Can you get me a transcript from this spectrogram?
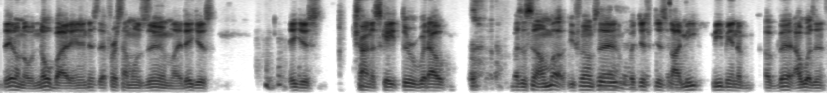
they don't know nobody, and it's their first time on Zoom. Like they just they just trying to skate through without messing something up. You feel what I'm saying? Yeah. But just just like me, me being a, a vet, I wasn't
